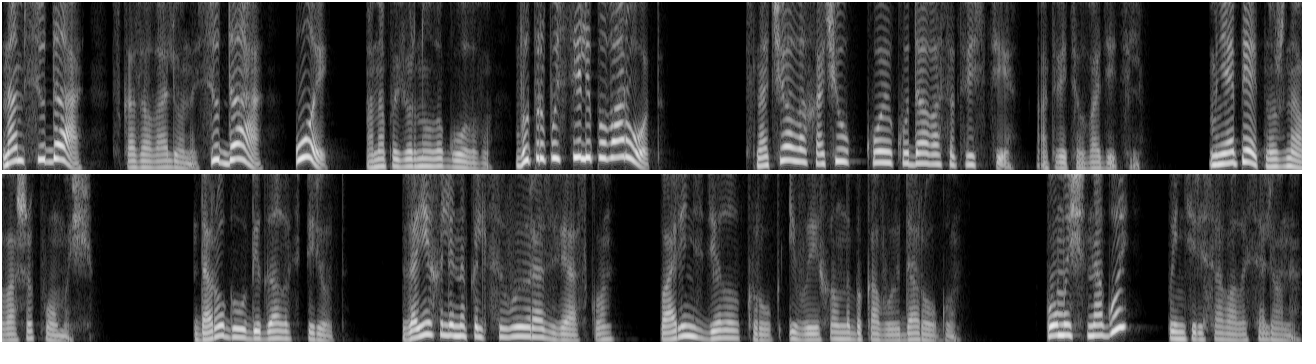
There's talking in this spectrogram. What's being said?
«Нам сюда!» — сказала Алена. «Сюда! Ой!» — она повернула голову. «Вы пропустили поворот!» «Сначала хочу кое-куда вас отвезти», — ответил водитель. «Мне опять нужна ваша помощь». Дорога убегала вперед. Заехали на кольцевую развязку, Парень сделал круг и выехал на боковую дорогу. «Помощь с ногой?» — поинтересовалась Алена.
